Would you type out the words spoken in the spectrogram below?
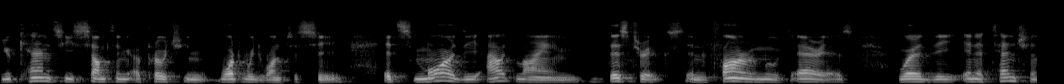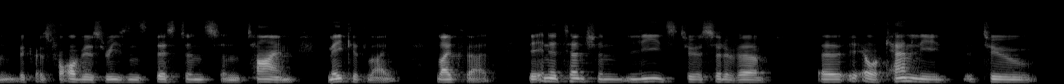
you can see something approaching what we'd want to see. It's more the outlying districts in far removed areas where the inattention, because for obvious reasons, distance and time make it like, like that. The inattention leads to a sort of a, uh, or can lead to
